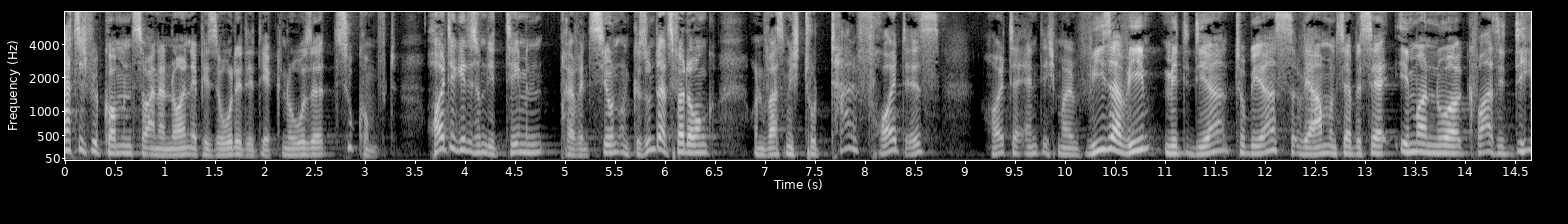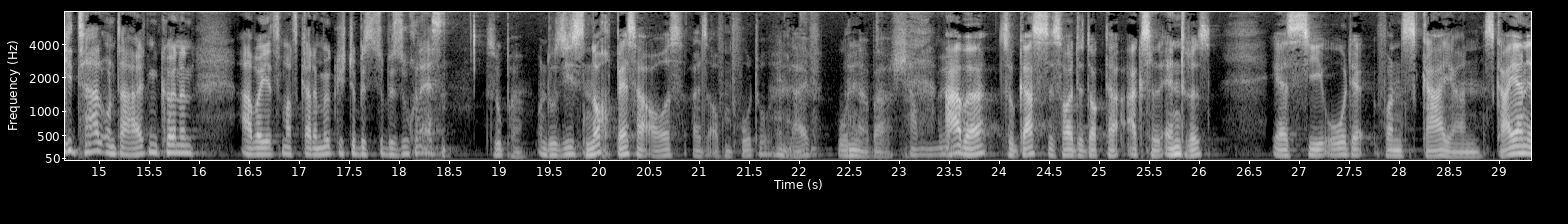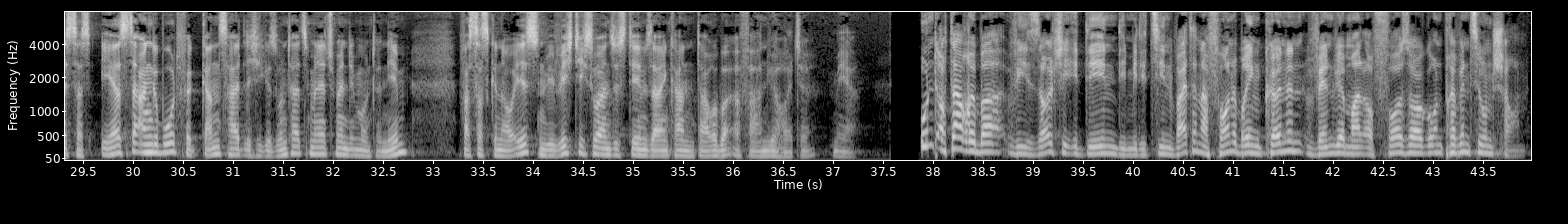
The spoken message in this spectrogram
Herzlich willkommen zu einer neuen Episode der Diagnose Zukunft. Heute geht es um die Themen Prävention und Gesundheitsförderung. Und was mich total freut ist, heute endlich mal vis-à-vis -vis mit dir, Tobias. Wir haben uns ja bisher immer nur quasi digital unterhalten können. Aber jetzt macht es gerade möglich, du bist zu Besuch in Essen. Super. Und du siehst noch besser aus als auf dem Foto in live. Wunderbar. Aber zu Gast ist heute Dr. Axel Endres. Er ist CEO der, von Skyan. Skyan ist das erste Angebot für ganzheitliche Gesundheitsmanagement im Unternehmen. Was das genau ist und wie wichtig so ein System sein kann, darüber erfahren wir heute mehr. Und auch darüber, wie solche Ideen die Medizin weiter nach vorne bringen können, wenn wir mal auf Vorsorge und Prävention schauen.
